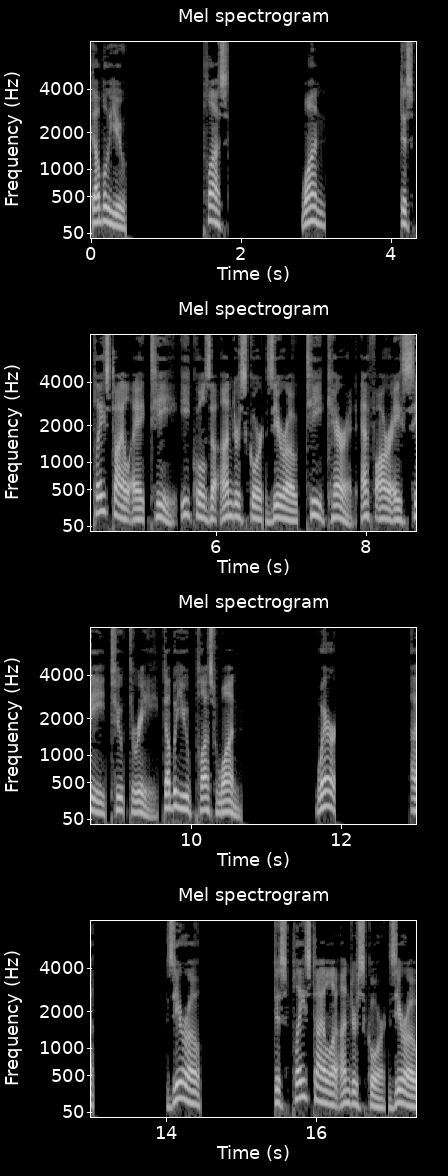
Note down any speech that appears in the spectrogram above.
W plus one display style a t equals a underscore zero t caret frac 2 3 w plus one where a zero display style a underscore zero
